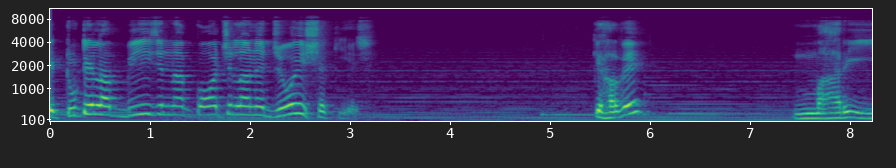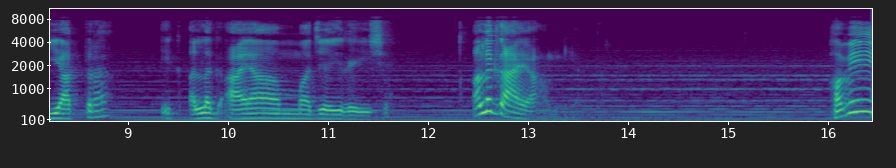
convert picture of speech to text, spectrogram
એ તૂટેલા બીજના કોચલાને જોઈ શકીએ છીએ કે હવે મારી યાત્રા એક અલગ આયામમાં જઈ રહી છે. અલગ આયામ હવે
